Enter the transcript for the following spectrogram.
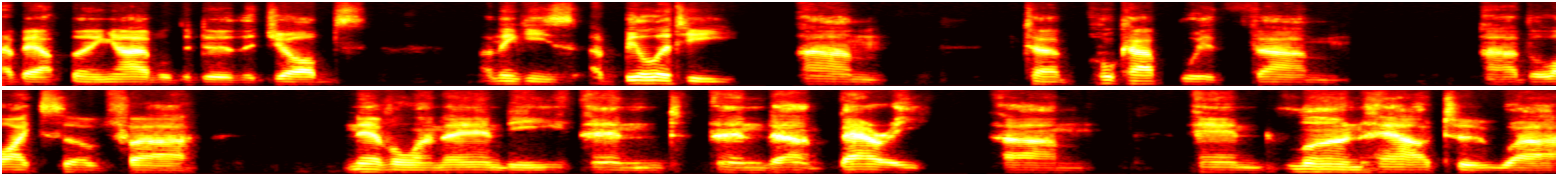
about being able to do the jobs i think his ability um, to hook up with um, uh, the likes of uh, neville and andy and and uh, barry um, and learn how to uh,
